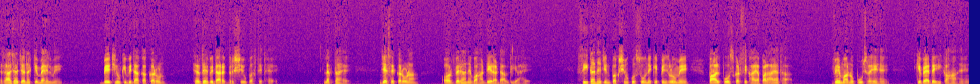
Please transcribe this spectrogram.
राजा जनक के महल में बेटियों की विदा का करुण, हृदय विदारक दृश्य उपस्थित है। लगता है, जैसे करुणा और विरा ने वहाँ डेरा डाल दिया है। सीता ने जिन पक्षियों को सोने के पिंजरों में पाल पोस कर सिखाया पढ़ाया था, वे मानो पूछ रहे हैं कि वैदेही कहाँ हैं।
